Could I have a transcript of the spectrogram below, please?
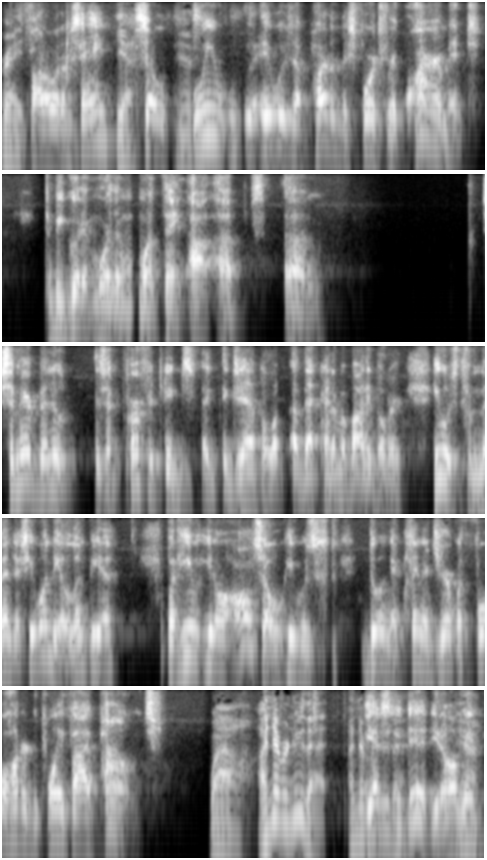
Right. Follow what I'm saying? Yes. So yes. we it was a part of the sports requirement to be good at more than one thing. Uh, uh, um, Samir Bannout is a perfect ex- example of, of, that kind of a bodybuilder. He was tremendous. He won the Olympia, but he, you know, also he was doing a clean and jerk with 425 pounds. Wow, I never knew that. I never. Yes, he did. You know, I yeah. mean,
